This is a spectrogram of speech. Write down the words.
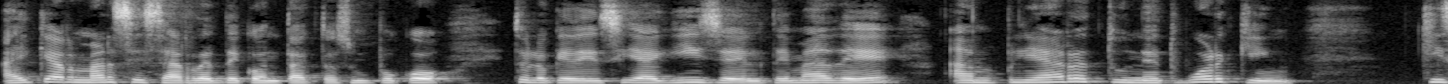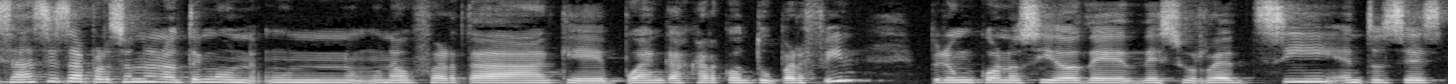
hay que armarse esa red de contactos. Un poco esto es lo que decía Guille, el tema de ampliar tu networking. Quizás esa persona no tenga una oferta que pueda encajar con tu perfil, pero un conocido de, de su red sí. Entonces,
